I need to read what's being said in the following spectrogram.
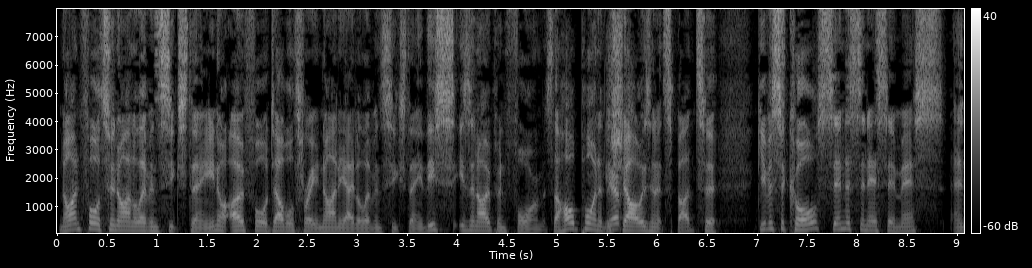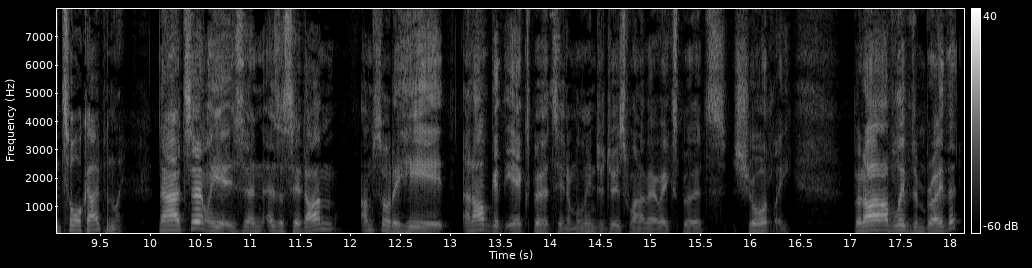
9429 11 16 or 0433 98 11 16. This is an open forum. It's the whole point of the yep. show, isn't it, Spud? To give us a call, send us an SMS, and talk openly. No, it certainly is. And as I said, I'm I'm sort of here, and I'll get the experts in, and we'll introduce one of our experts shortly. But I've lived and breathed it,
